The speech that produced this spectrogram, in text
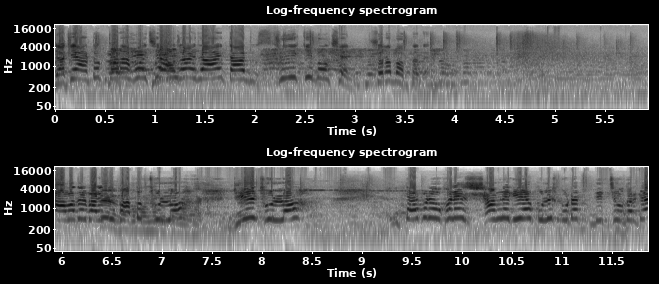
যাকে আটক করা হয়েছে অজয় রায় তার স্ত্রী কি বলছেন? শোনাবো আপনাদের। আমাদের বাড়িতে পাথর ছুড়লো ঢিল ছুড়লো। তারপরে ওখানে সামনে গিয়ে পুলিশ মোটা দিচ্ছে ওদেরকে।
